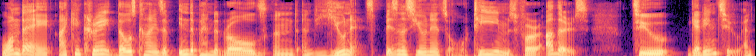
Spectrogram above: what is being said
one day I can create those kinds of independent roles and, and units, business units or teams for others to get into and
